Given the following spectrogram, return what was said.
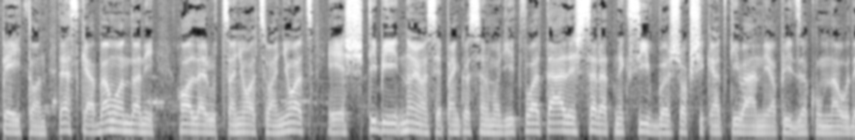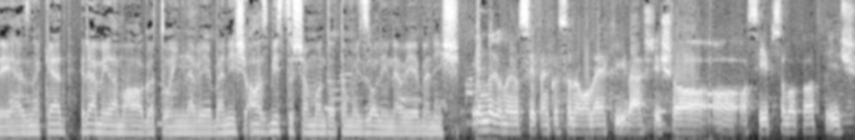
Payton. Ezt kell bemondani, Haller utca 88, és Tibi, nagyon szépen köszönöm, hogy itt voltál, és szeretnék szívből sok sikert kívánni a Pizza Cum Laudéhez neked. Remélem a hallgatóink nevében is. Az biztosan mondhatom, hogy Zoli nevében is. Én nagyon-nagyon szépen köszönöm a meghívást és a, a, a szép szavakat, és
